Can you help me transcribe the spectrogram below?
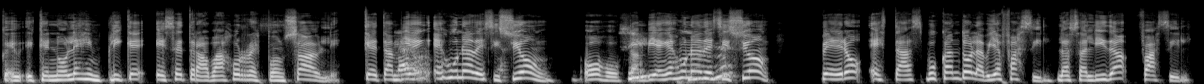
que, no les implique ese trabajo responsable, que también es una decisión, Ojo, también es una decisión, pero estás buscando la vía fácil, la salida fácil.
